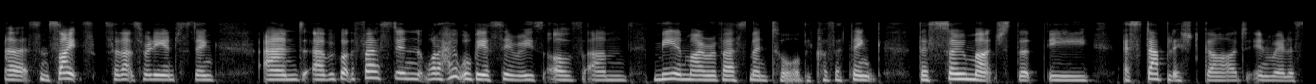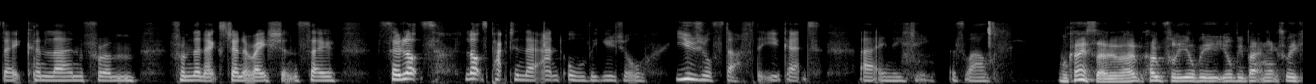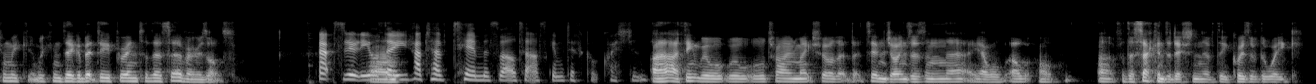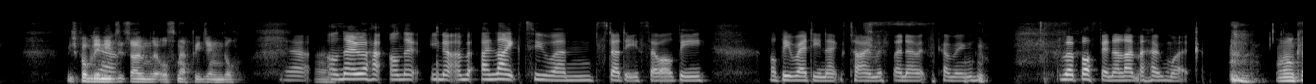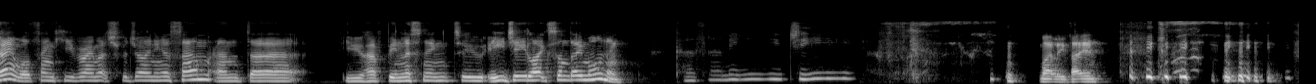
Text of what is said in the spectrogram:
uh, some sites. So that's really interesting. And uh, we've got the first in what I hope will be a series of um, me and my reverse mentor, because I think there's so much that the established guard in real estate can learn from from the next generation. So so lots lots packed in there, and all the usual usual stuff that you get uh, in EG as well. Okay, so uh, hopefully you'll be you'll be back next week, and we can we can dig a bit deeper into the survey results. Absolutely. Although um, you have to have Tim as well to ask him difficult questions. I, I think we'll, we'll we'll try and make sure that, that Tim joins us, and uh, yeah, we'll I'll, I'll, uh, for the second edition of the quiz of the week, which probably yeah. needs its own little snappy jingle. Yeah, uh, I'll know. I'll know. You know, I'm, i like to um, study, so I'll be I'll be ready next time if I know it's coming. I'm a boffin. I like my homework. okay. Well, thank you very much for joining us, Sam, and uh, you have been listening to EG like Sunday morning. Cause I'm EG. Might leave that in.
